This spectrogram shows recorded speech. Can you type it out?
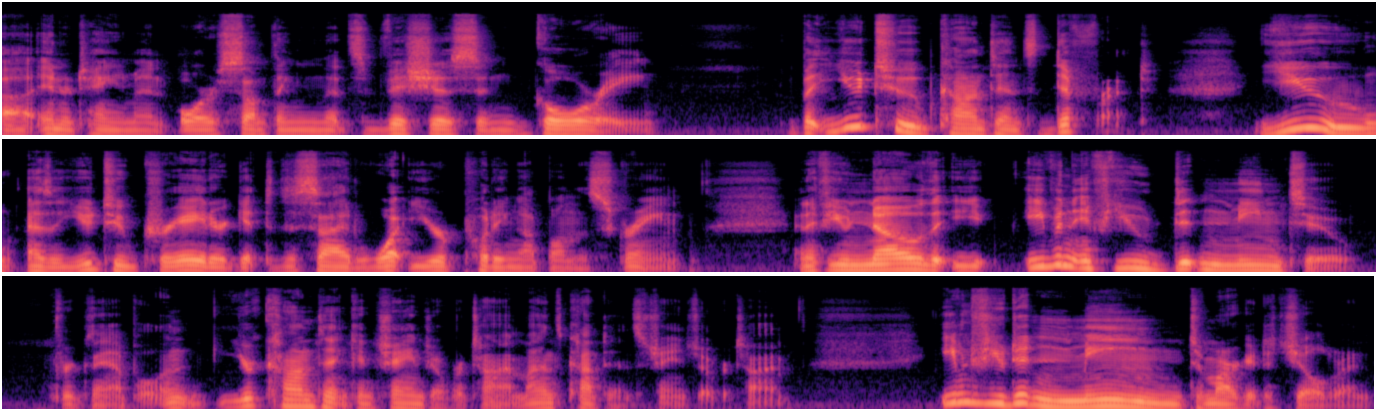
uh, entertainment, or something that's vicious and gory. But YouTube content's different. You, as a YouTube creator, get to decide what you're putting up on the screen. And if you know that you, even if you didn't mean to, for example, and your content can change over time. Mine's content's changed over time. Even if you didn't mean to market to children,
